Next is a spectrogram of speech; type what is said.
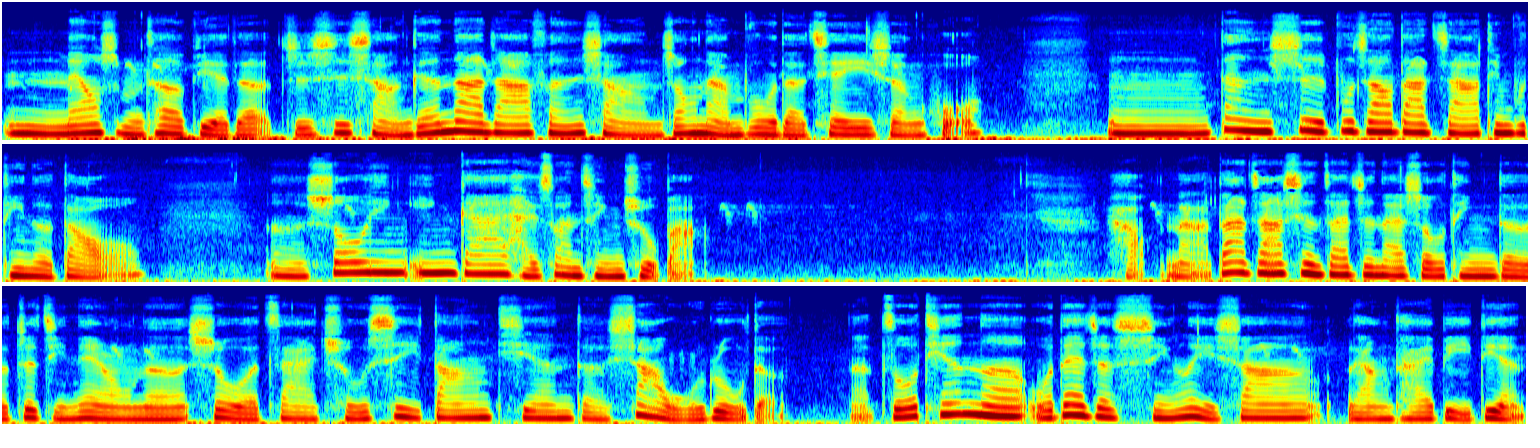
嗯，没有什么特别的，只是想跟大家分享中南部的惬意生活。嗯，但是不知道大家听不听得到哦。嗯，收音应该还算清楚吧？好，那大家现在正在收听的这集内容呢，是我在除夕当天的下午录的。那昨天呢，我带着行李箱、两台笔电，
